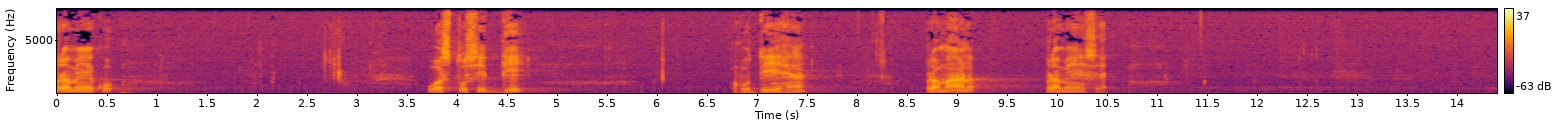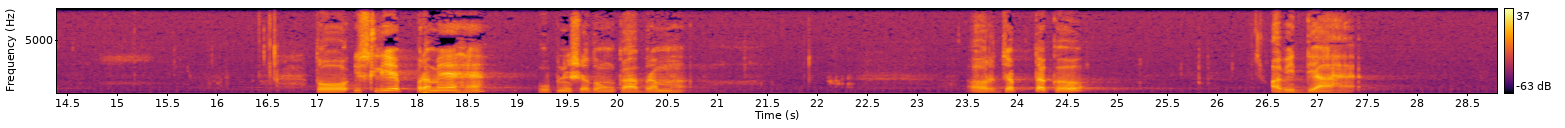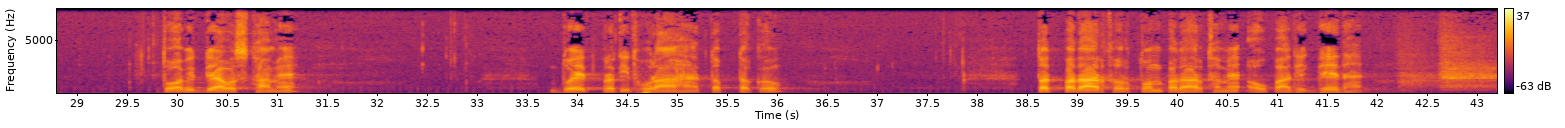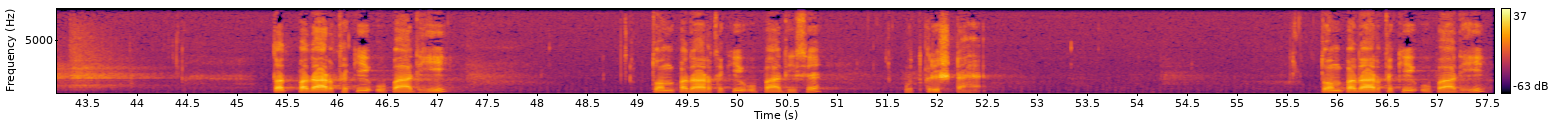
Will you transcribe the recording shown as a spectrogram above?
प्रमेय को। वस्तु सिद्धि होती है प्रमाण प्रमेय से। तो इसलिए प्रमेय है उपनिषदों का ब्रह्म और जब तक अविद्या है तो अविद्यावस्था में द्वैत प्रतीत हो रहा है तब तक तत्पदार्थ और त्वम पदार्थ में औपाधिक भेद है। तत्पदार्थ की उपाधि त्वम पदार्थ की उपाधि से उत्कृष्ट है। त्वम पदार्थ की उपाधि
